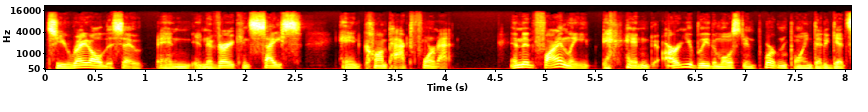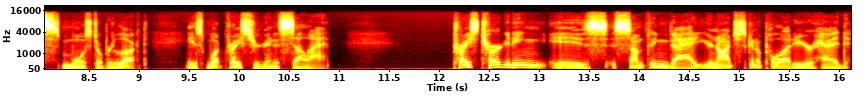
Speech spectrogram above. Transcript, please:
So you write all this out and in a very concise and compact format. And then finally, and arguably the most important point that it gets most overlooked is what price you're going to sell at. Price targeting is something that you're not just going to pull out of your head.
